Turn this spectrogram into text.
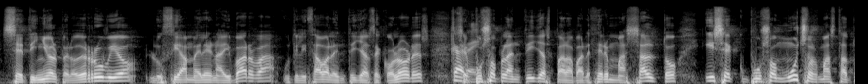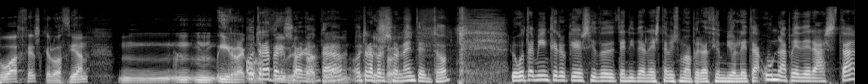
se tiñó el pelo de rubio, lucía melena y barba, utilizaba lentillas de colores, se puso plantillas para parecer más alto y se puso muchos más tatuajes que lo hacían mm, irreconocible. Otra persona, otra persona intentó. Luego también creo que ha sido detenida en esta misma operación Violeta una pederasta,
